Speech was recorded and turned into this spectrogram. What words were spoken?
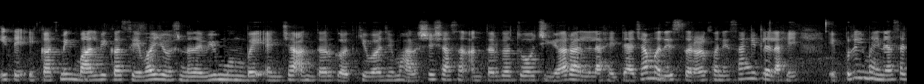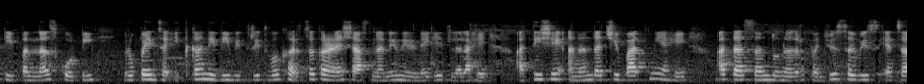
इथे एकात्मिक बाल विकास सेवा योजना नवी मुंबई यांच्या अंतर्गत किंवा जे महाराष्ट्र शासन अंतर्गत जो जी आर आलेला आहे त्याच्यामध्ये सरळपणे सांगितलेलं आहे एप्रिल महिन्यासाठी पन्नास कोटी रुपयांचा इतका निधी वितरित व खर्च करण्यास शासनाने निर्णय घेतलेला आहे. अतिशय आनंदाची बातमी आहे. आता सन दोन हजार पंचवीस सव्वीस याचा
